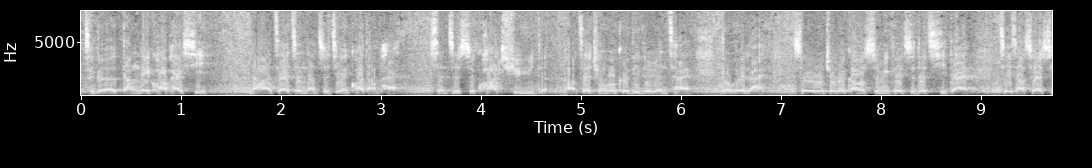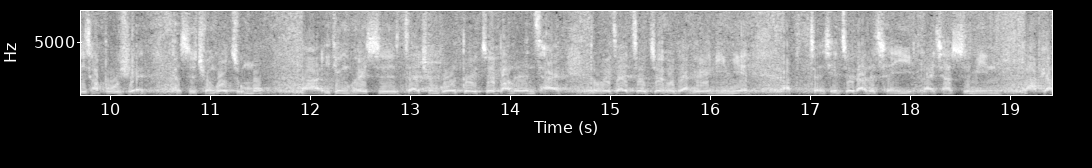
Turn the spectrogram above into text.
这个党内跨派系，然后在政党之间跨党派，甚至是跨区域的啊，在全国各地的人才都会来，所以我觉得高雄市民可以值得期待。这场虽然是一场补选，可是全国瞩目，那一定会是在全国对最棒的人才都会在这最后两个月里面啊，展现最大的诚意来向市民拉票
